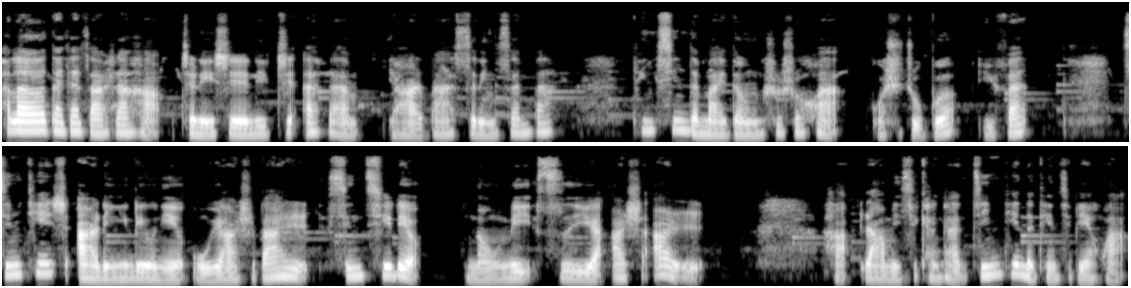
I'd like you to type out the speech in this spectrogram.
Hello，大家早上好，这里是荔枝 FM 幺二八四零三八，听心的脉动说说话，我是主播雨帆。今天是二零一六年五月二十八日，星期六，农历四月二十二日。好，让我们一起看看今天的天气变化。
